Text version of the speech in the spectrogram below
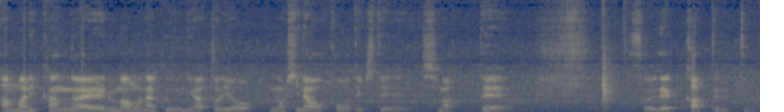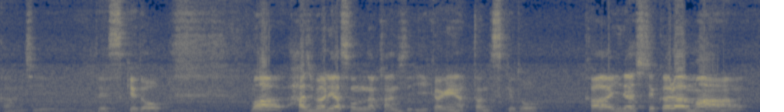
あんまり考える間もなく鶏をのヒナを買うてきてしまってそれで飼ってるっていう感じですけどまあ始まりはそんな感じでいい加減やったんですけど飼い出してからまあ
